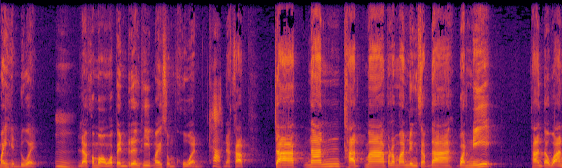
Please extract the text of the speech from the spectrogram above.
ไม่เห็นด้วยอืม แล้วก็มองว่าเป็นเรื่องที่ไม่สมควรค่ะนะครับ จากนั้นถัดมาประมาณหนึ่งสัปดาห์ วันนี้ทานตะวัน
